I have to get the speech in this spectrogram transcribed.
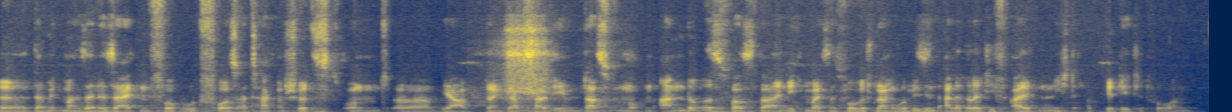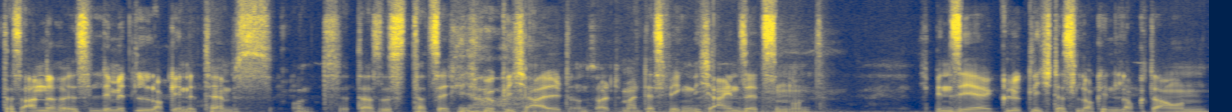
äh, damit man seine Seiten vor Brute Force Attacken schützt. Und äh, ja, dann gab es halt eben das und noch ein anderes, was da eigentlich meistens vorgeschlagen wurde. Die sind alle relativ alt und nicht abgedatet worden. Das andere ist Limit Login Attempts und das ist tatsächlich ja. wirklich alt und sollte man deswegen nicht einsetzen und ich bin sehr glücklich, dass Login Lockdown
